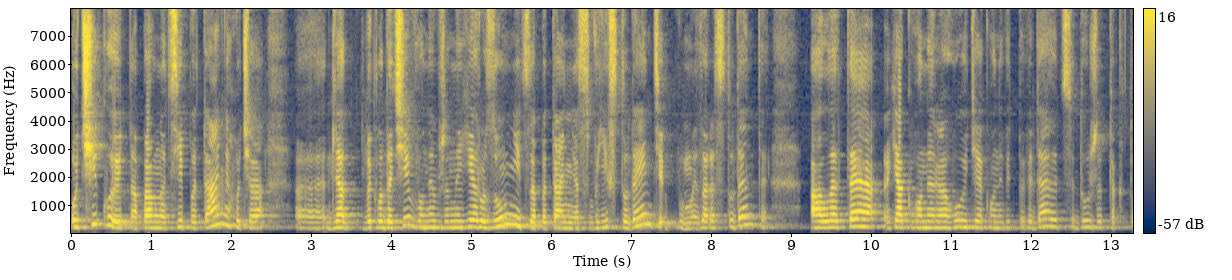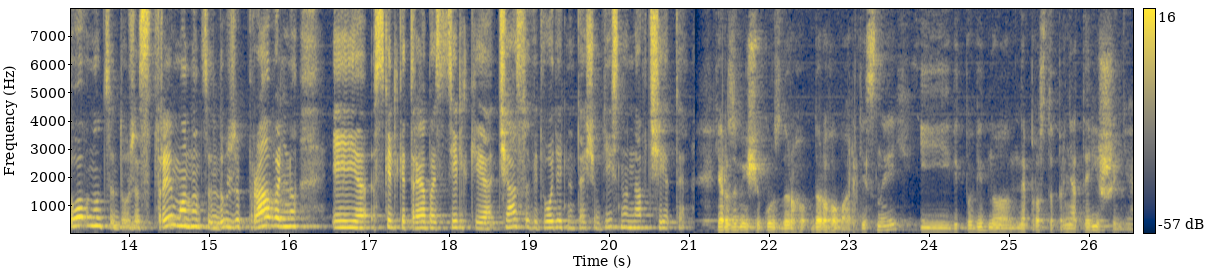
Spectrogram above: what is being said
очікують, напевно, ці питання, хоча е, для викладачів вони вже не є розумні це питання своїх студентів, бо ми зараз студенти. Але те, як вони реагують, як вони відповідають, це дуже тактовно, це дуже стримано, це дуже правильно. І скільки треба, стільки часу відводять на те, щоб дійсно навчити. Я розумію, що курс дорого, дороговартісний, і відповідно не просто прийняти рішення,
